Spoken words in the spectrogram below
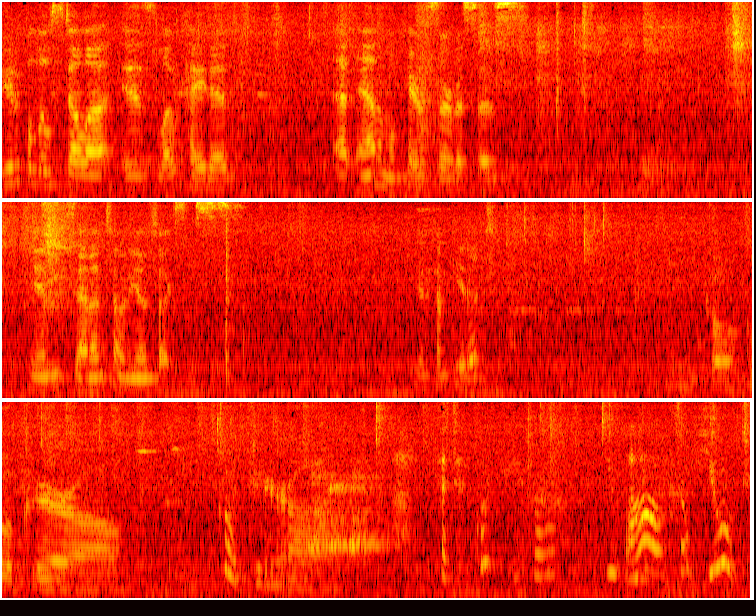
Beautiful little Stella is located at Animal Care Services in San Antonio, Texas. You gonna come get it? Go, good girl. Good girl. That's a good girl. You are so cute.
